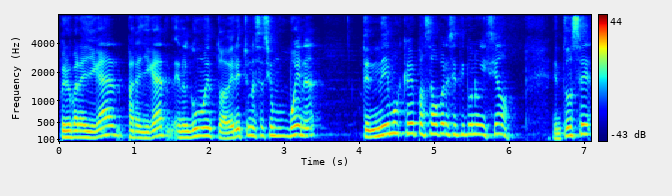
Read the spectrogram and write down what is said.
pero para llegar, para llegar en algún momento a haber hecho una sesión buena, tenemos que haber pasado por ese tipo de noviciado. Entonces,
